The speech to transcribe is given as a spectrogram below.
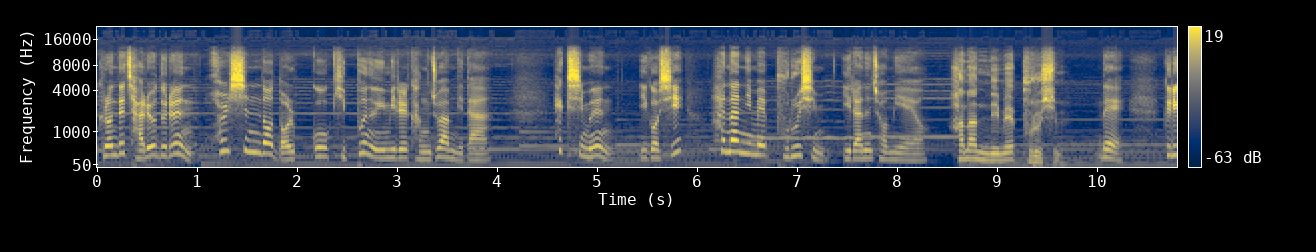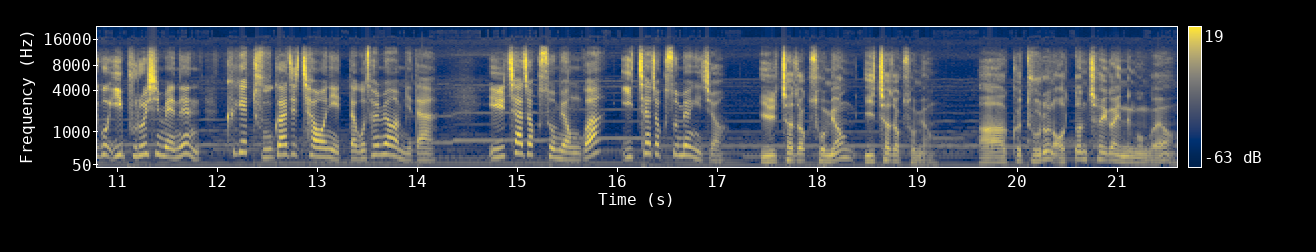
그런데 자료들은 훨씬 더 넓고 깊은 의미를 강조합니다. 핵심은 이것이 하나님의 부르심이라는 점이에요. 하나님의 부르심. 네. 그리고 이 부르심에는 크게 두 가지 차원이 있다고 설명합니다. 1차적 소명과 2차적 소명이죠. 1차적 소명, 2차적 소명. 아, 그 둘은 어떤 차이가 있는 건가요?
